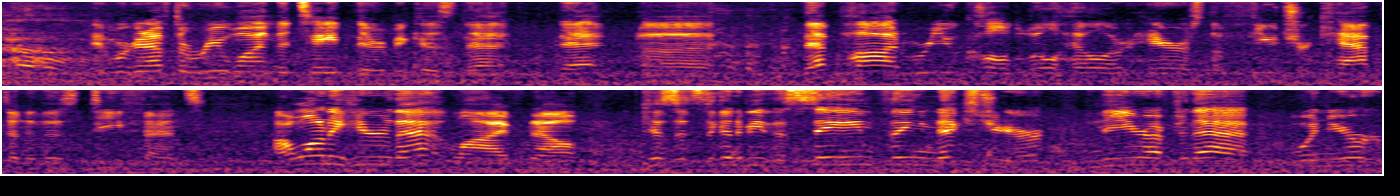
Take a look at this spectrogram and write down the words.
and we're gonna have to rewind the tape there because that that uh, that pod where you called Will Harris the future captain of this defense. I want to hear that live now because it's to be the same thing next year, and the year after that, when you're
